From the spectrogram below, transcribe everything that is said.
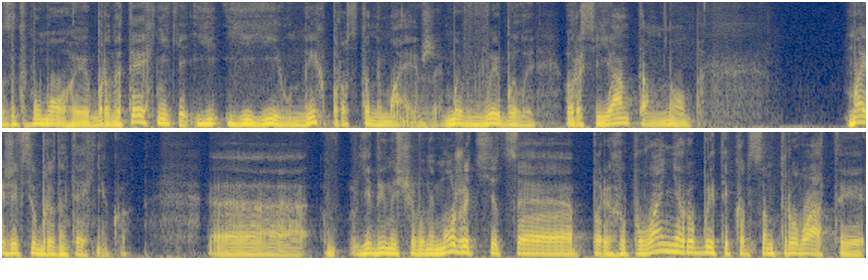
за допомогою бронетехніки, і її у них просто немає вже. Ми вибили росіян там ну, майже всю бронетехніку. Е, Єдине, що вони можуть, це перегрупування робити, концентрувати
